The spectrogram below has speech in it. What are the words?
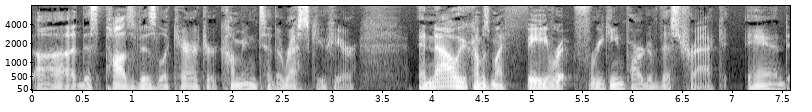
uh, this Paz Vizsla character coming to the rescue here. And now here comes my favorite freaking part of this track. And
